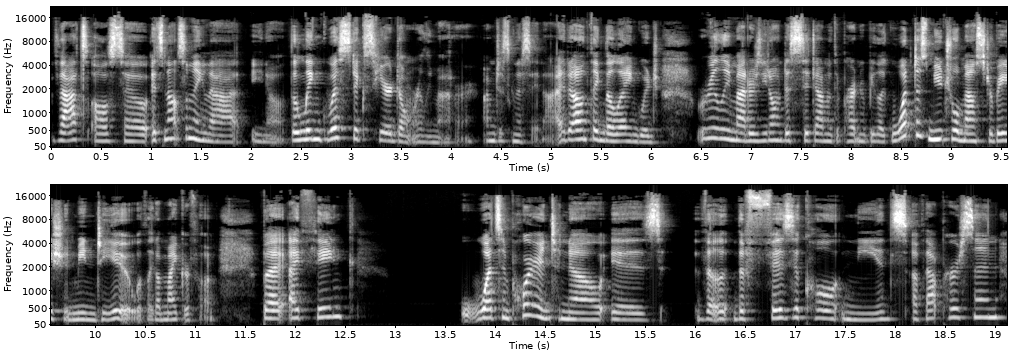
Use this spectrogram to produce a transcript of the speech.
that's also, it's not something that, you know, the linguistics here don't really matter. I'm just going to say that. I don't think the language really matters. You don't have to sit down with your partner and be like, what does mutual masturbation mean to you with like a microphone? But I think what's important to know is the the physical needs of that person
